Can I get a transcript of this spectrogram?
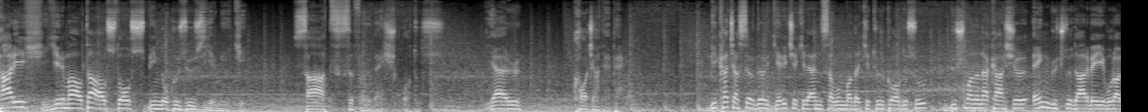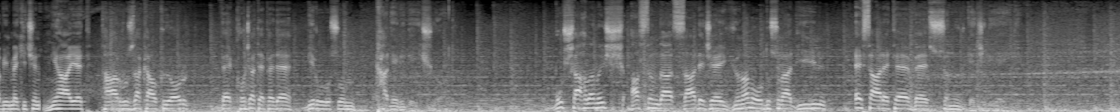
Tarih 26 Ağustos 1922. Saat 05.30. Yer Kocatepe. Birkaç asırdır geri çekilen savunmadaki Türk ordusu düşmanına karşı en güçlü darbeyi vurabilmek için nihayet taarruza kalkıyor ve Kocatepe'de bir ulusun kaderi değişiyordu. Bu şahlanış aslında sadece Yunan ordusuna değil, esarete ve sömürgeciliğeydi.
